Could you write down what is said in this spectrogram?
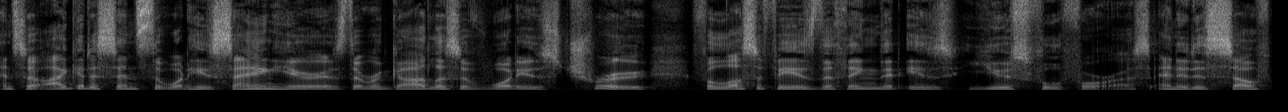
And so I get a sense that what he's saying here is that regardless of what is true, philosophy is the thing that is useful for us, and it is self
